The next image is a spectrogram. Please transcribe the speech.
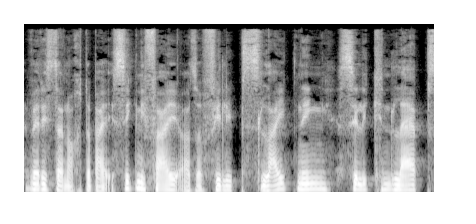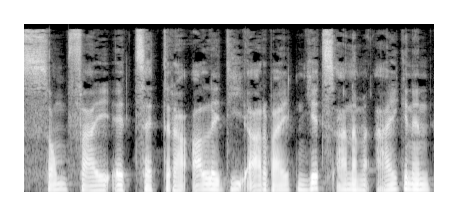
Wer ist da noch dabei? Signify, also Philips Lightning, Silicon Labs, Somfy etc. Alle die arbeiten jetzt an einem eigenen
